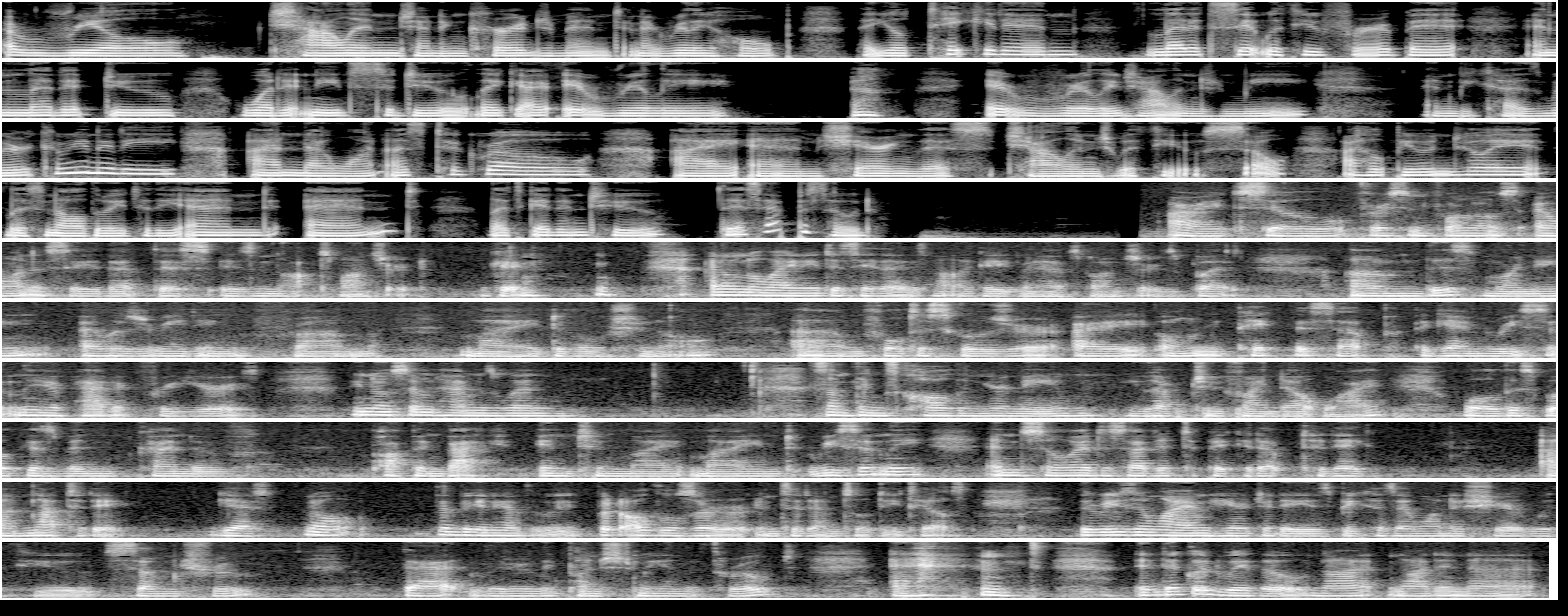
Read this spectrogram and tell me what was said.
a real challenge and encouragement. And I really hope that you'll take it in, let it sit with you for a bit and let it do what it needs to do. Like I, it really, it really challenged me. And because we're a community and I want us to grow, I am sharing this challenge with you. So I hope you enjoy it. Listen all the way to the end and let's get into this episode. All right, so first and foremost, I want to say that this is not sponsored. Okay. I don't know why I need to say that. It's not like I even have sponsors, but um, this morning I was reading from my devotional. Um, full disclosure, I only picked this up again recently. I've had it for years. You know, sometimes when something's calling your name, you have to find out why. Well, this book has been kind of popping back into my mind recently, and so I decided to pick it up today. Um, not today. Yes, no, the beginning of the week, but all those are incidental details. The reason why I'm here today is because I want to share with you some truth that literally punched me in the throat, and in a good way though, not not in a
